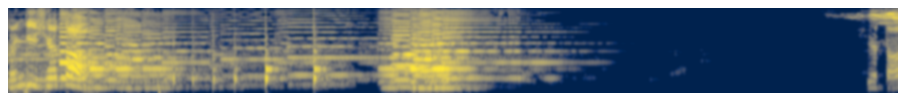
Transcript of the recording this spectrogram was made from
ತಂಗಿ ಶ್ವೇತಾ. ಶ್ವೇತಾ?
